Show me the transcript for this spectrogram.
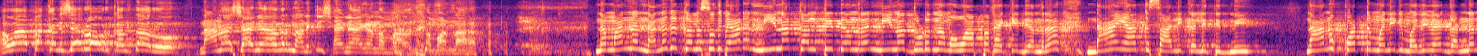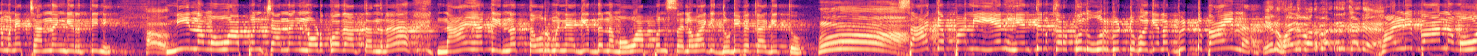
ಅವ ಅಪ್ಪ ಕಲಿಸ್ಯಾರು ಅವ್ರು ಕಲ್ತಾರು ನಾನಾ ಶಾನೆ ಆದ್ರೆ ನನಗೆ ಶಾನೆ ಆಗ ನಮ್ಮ ನಮ್ಮ ಅಣ್ಣ. ನಮ್ಮ ಅಣ್ಣ ನನಗೆ ಕಲಿಸೋದು ಬೇಡ ನೀನ ಕಲ್ತಿದ್ದೆ ಅಂದ್ರೆ ನೀನ ದುಡ್ದು ನಮ್ಮ ಅವ್ವ ಅಪ್ಪ ಹಾಕಿದ್ದೆ ಅಂದ್ರೆ ನಾ ಯಾಕೆ ಸಾಲಿ ಕಲಿತಿದ್ನಿ? ನಾನು ಕೊಟ್ಟ ಮನೆಗೆ ಮದುವೆ ಗಂಡನ ಮನೆ ಚೆನ್ನಂಗಿರ್ತೀನಿ. ನೀ ನಮ್ಮ ಅವ್ವ ಅಪ್ಪನ ನೋಡ್ಕೋದ ನೋಡ್ಕೋದಾತಂದ್ರ ನಾ ಯಾಕೆ ಇನ್ನ ತವ್ರ ಮನೆಯಾಗಿದ್ದ ನಮ್ಮ ಅವ್ವ ಅಪ್ಪನ ಸಲುವಾಗಿ ದುಡಿಬೇಕಾಗಿತ್ತು? ಸಾಕಪ್ಪ ನೀ ಏನು ಹೆಂತಿನ ಕರ್ಕೊಂಡು ಊರ್ ಬಿಟ್ಟು ಹೋಗಿಲ್ಲ ಬಿಟ್ಟು ಬಾ ಇನ್ನ. ಇನ್ನು ಹೊಳ್ಳಿ ಬರಬೇಡ್ರಿ ಕಡೆ. ಹೊಳ್ಳಿ ಬಾ ನಮ್ಮ ಅವ್ವ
